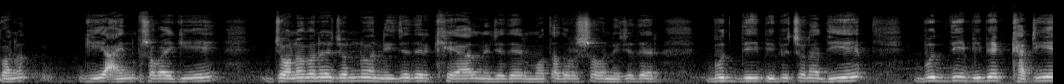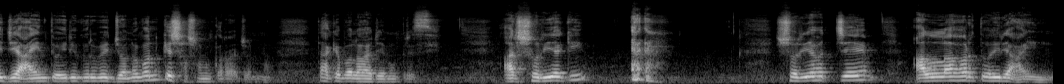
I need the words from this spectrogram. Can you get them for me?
গণ গিয়ে আইন আইনসভায় গিয়ে জনগণের জন্য নিজেদের খেয়াল, নিজেদের মতাদর্শ, নিজেদের বুদ্ধি বিবেচনা দিয়ে, বুদ্ধি বিবেক খাটিয়ে যে আইন তৈরি করবে জনগণকে শাসন করার জন্য। তাকে বলা হয় ডেমোক্রেসি। আর শরিয়া কি? শরিয়া হচ্ছে আল্লাহর তৈরি আইন।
